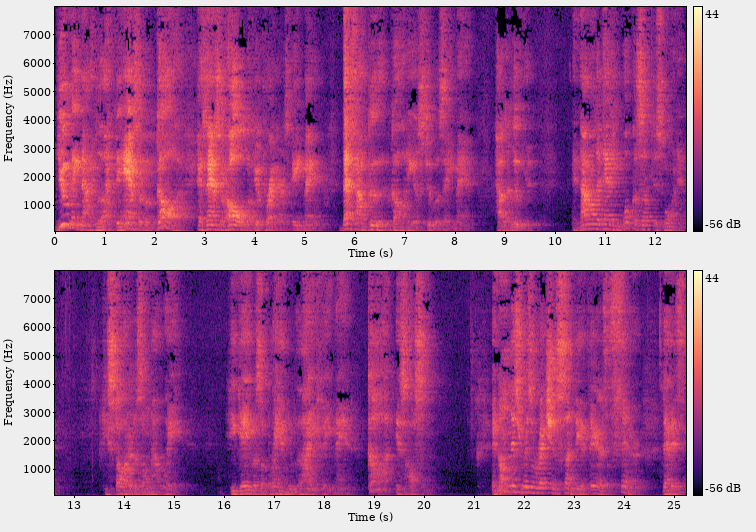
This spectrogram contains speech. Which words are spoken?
You may not have liked the answer, but God has answered all of your prayers. Amen. That's how good God is to us. Amen. Hallelujah. And not only that, he woke us up this morning. He started us on our way. He gave us a brand new life. Amen. God is awesome. And on this resurrection Sunday, if there is a sinner that is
